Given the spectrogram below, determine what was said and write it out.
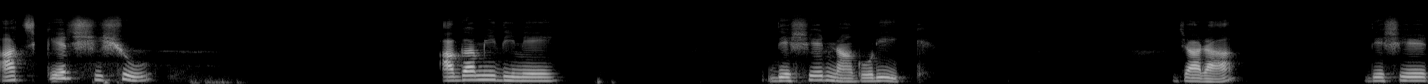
আজকের শিশু আগামী দিনে দেশের নাগরিক যারা দেশের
